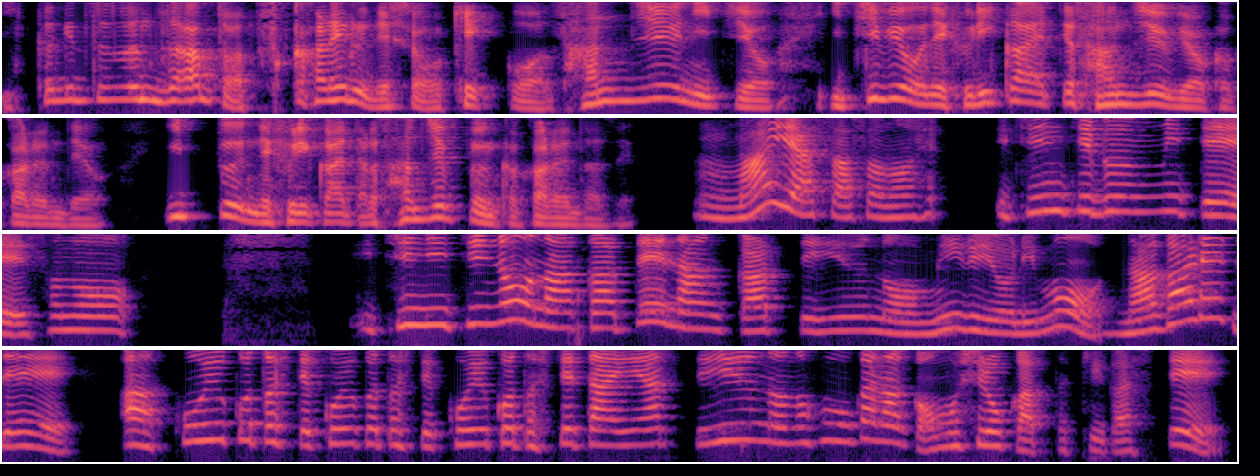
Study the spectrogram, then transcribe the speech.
1ヶ月分ざーっとは疲れるでしょう。結構。30日を1秒で振り返って30秒かかるんだよ。1分で振り返ったら30分かかるんだぜ。うん毎朝その、一日分見て、その、す一日の中でなんかっていうのを見るよりも、流れで、あ、こういうことして、こういうことして、こういうことしてたんやっていうのの方がなんか面白かった気がして、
